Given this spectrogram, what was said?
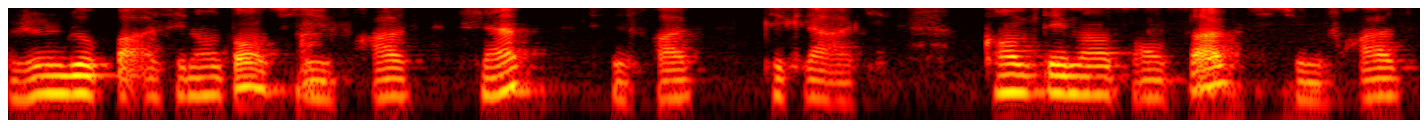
je ne dors pas assez longtemps, c'est une phrase simple, c'est une phrase déclarative. Comme tes mains sont sales, c'est une phrase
